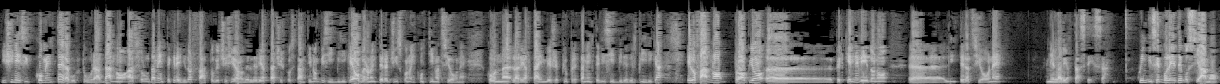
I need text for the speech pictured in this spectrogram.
i cinesi, come intera cultura, danno assolutamente credito al fatto che ci siano delle realtà circostanti non visibili che operano interagiscono in continuazione con la realtà invece più prettamente visibile ed empirica e lo fanno proprio eh, perché ne vedono eh, l'interazione nella realtà stessa. Quindi se volete possiamo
